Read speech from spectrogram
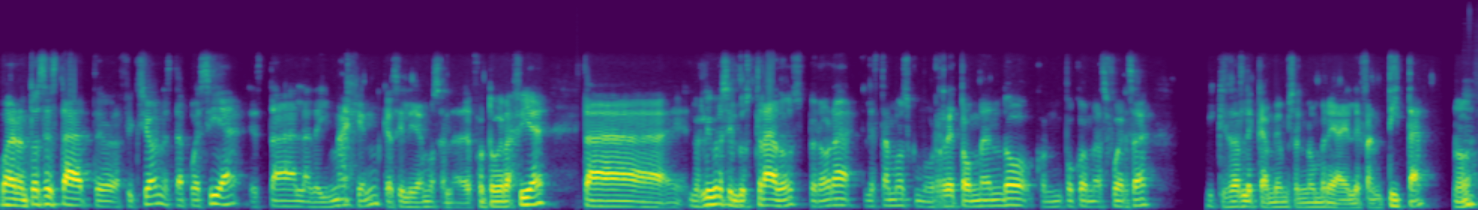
Bueno, entonces está la ficción, está poesía, está la de imagen, que así le llamamos a la de fotografía, está eh, los libros ilustrados, pero ahora le estamos como retomando con un poco más fuerza y quizás le cambiamos el nombre a Elefantita, ¿no?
